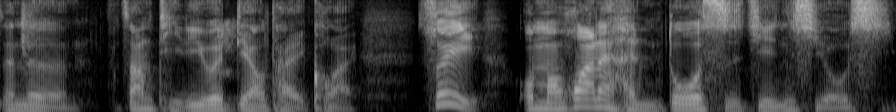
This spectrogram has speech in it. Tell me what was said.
真的这样体力会掉太快，所以我们花了很多时间休息，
